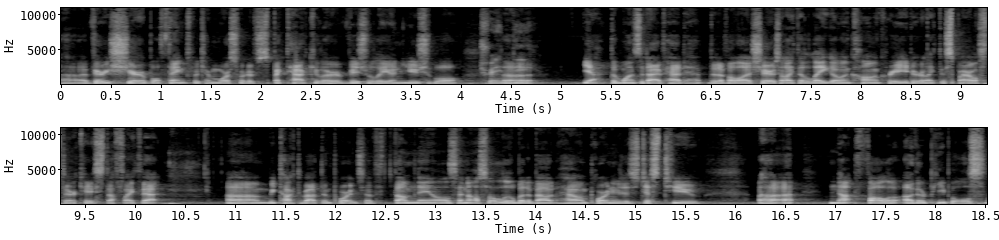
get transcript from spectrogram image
uh, very shareable things, which are more sort of spectacular, visually unusual, trendy. yeah, the ones that I've had that have a lot of shares are like the Lego and concrete or like the spiral staircase stuff like that. Um, we talked about the importance of thumbnails and also a little bit about how important it is just to uh, not follow other people's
